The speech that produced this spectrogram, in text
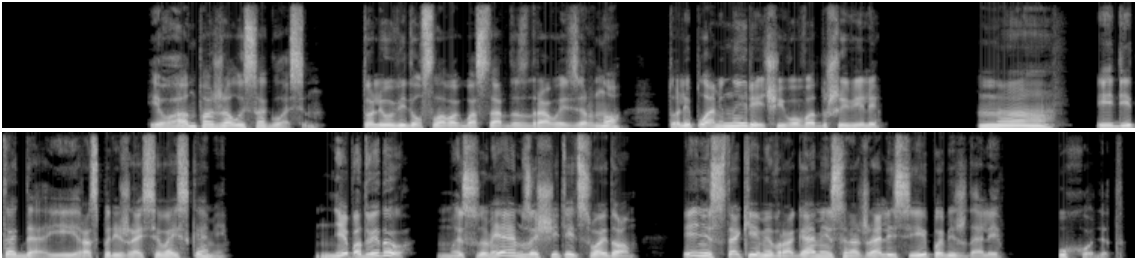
Иоанн, пожалуй, согласен. То ли увидел в словах бастарда здравое зерно, то ли пламенные речи его воодушевили. Но иди тогда и распоряжайся войсками. «Не подведу. Мы сумеем защитить свой дом. И не с такими врагами сражались и побеждали» уходят.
